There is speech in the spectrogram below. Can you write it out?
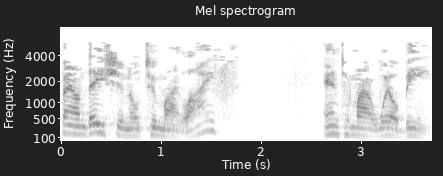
foundational to my life and to my well being.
